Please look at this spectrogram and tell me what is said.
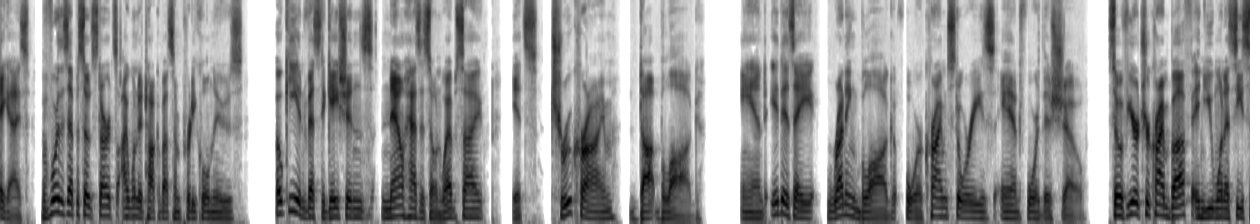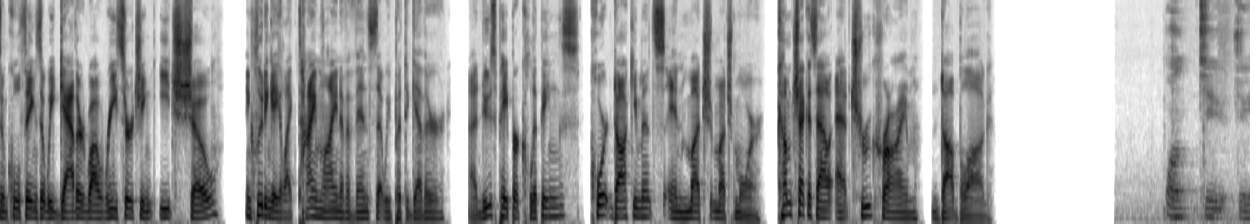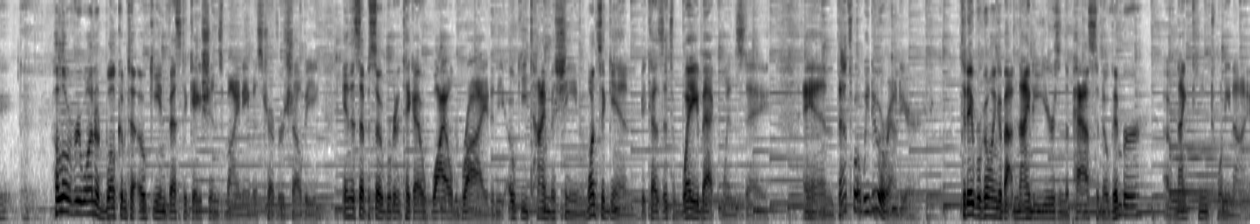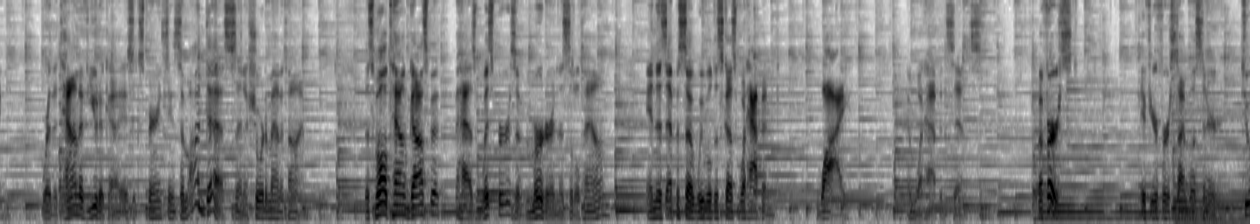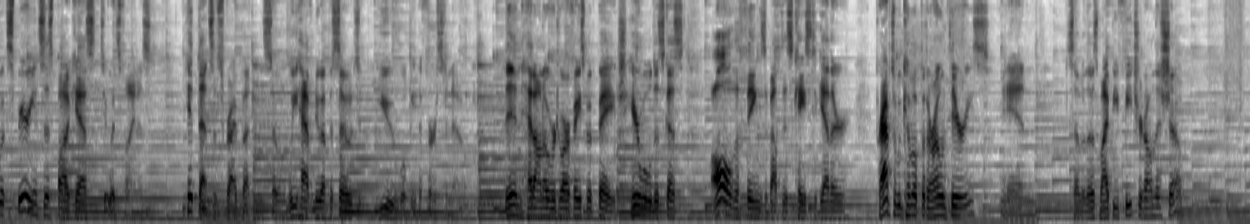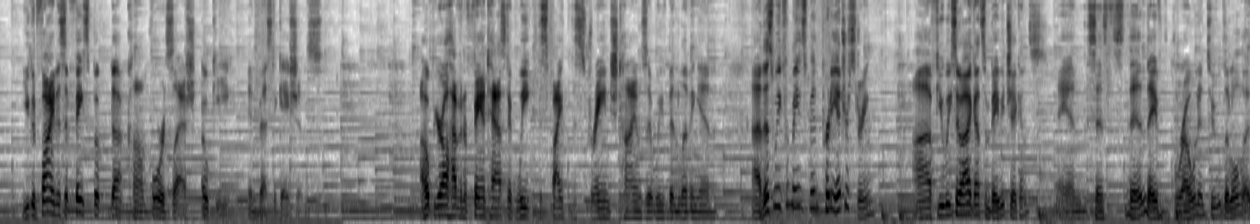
Hey guys, before this episode starts, I want to talk about some pretty cool news. Okie Investigations now has its own website. It's truecrime.blog. And it is a running blog for crime stories and for this show. So if you're a true crime buff and you want to see some cool things that we gathered while researching each show, including a like timeline of events that we put together, uh, newspaper clippings, court documents, and much, much more. Come check us out at truecrime.blog. One, two, three. Hello, everyone, and welcome to Okie Investigations. My name is Trevor Shelby. In this episode, we're going to take a wild ride in the Okie time machine once again because it's way back Wednesday, and that's what we do around here. Today, we're going about 90 years in the past to November of 1929, where the town of Utica is experiencing some odd deaths in a short amount of time. The small town gossip has whispers of murder in this little town. In this episode, we will discuss what happened why, and what happened since. But first, if you're a first time listener, to experience this podcast to its finest, hit that subscribe button so when we have new episodes, you will be the first to know. Then head on over to our Facebook page. Here we'll discuss all the things about this case together. Perhaps we come up with our own theories, and some of those might be featured on this show. You can find us at facebook.com forward slash Okie Investigations. I hope you're all having a fantastic week despite the strange times that we've been living in. Uh, this week for me has been pretty interesting. Uh, a few weeks ago, I got some baby chickens, and since then, they've grown into little uh,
